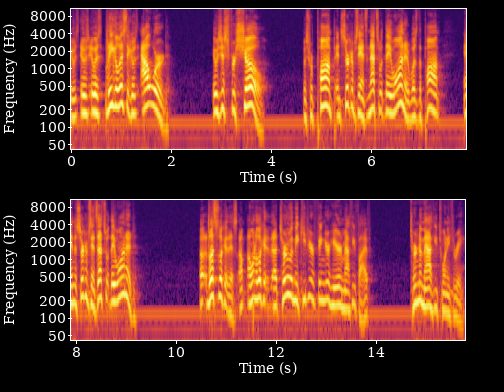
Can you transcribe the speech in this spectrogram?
It was, it was, it was legalistic, it was outward, it was just for show. It was for pomp and circumstance, and that's what they wanted was the pomp and the circumstance. That's what they wanted. Uh, let's look at this. I, I want to look at, uh, turn with me, keep your finger here in Matthew 5. Turn to Matthew 23.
